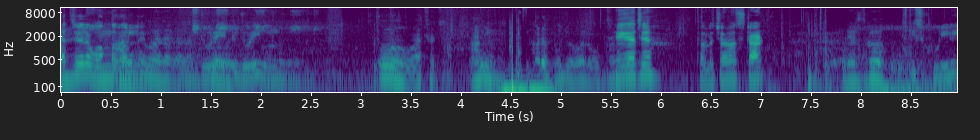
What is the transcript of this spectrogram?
এত জোরে বন্ধ করলে। ও আচ্ছা আচ্ছা। আমি কি করে বুঝব বলো? ঠিক আছে তাহলে চলো স্টার্ট লেটস গো কি খুললি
